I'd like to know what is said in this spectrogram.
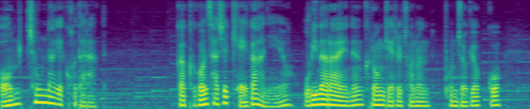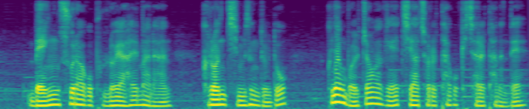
엄청나게 커다란 그러니까 그건 사실 개가 아니에요. 우리나라에는 그런 개를 저는 본 적이 없고 맹수라고 불러야 할 만한 그런 짐승들도 그냥 멀쩡하게 지하철을 타고 기차를 타는데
